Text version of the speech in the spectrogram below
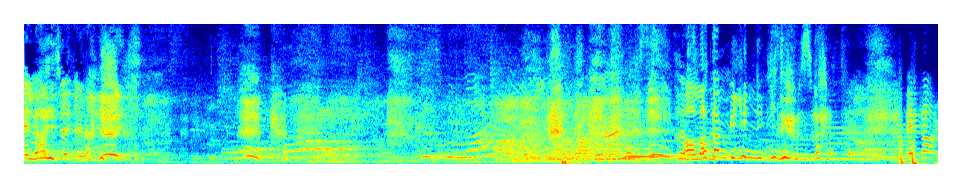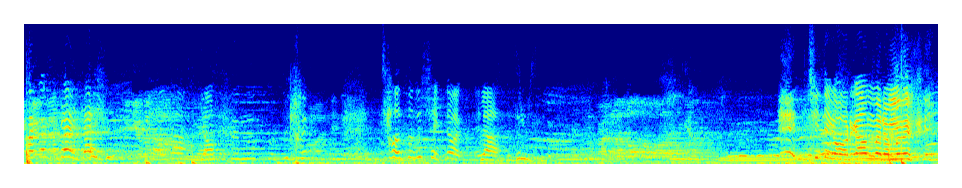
Ela'yı çek, Ela'yı çek. Allah'tan bir günlük gidiyoruz ben. Eda bak bak gel gel. Çantam yastığımız Çantanın şekline bak. Ela hazır mısın? İçinde yorgan var amına koyayım.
